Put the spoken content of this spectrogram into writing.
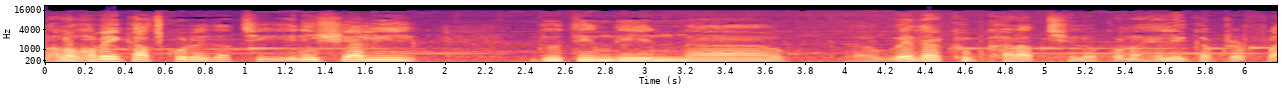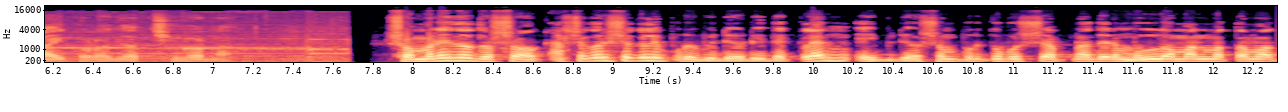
ভালোভাবেই কাজ করে যাচ্ছি। ইনিশিয়ালি দু তিন দিন ওয়েদার খুব খারাপ ছিল, কোনো হেলিকপ্টার ফ্লাই করা যাচ্ছিল না। সম্মানিত দর্শক, আশা করি সকলে পুরো ভিডিওটি দেখলেন। এই ভিডিও সম্পর্কে অবশ্যই আপনাদের মূল্যমান মতামত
